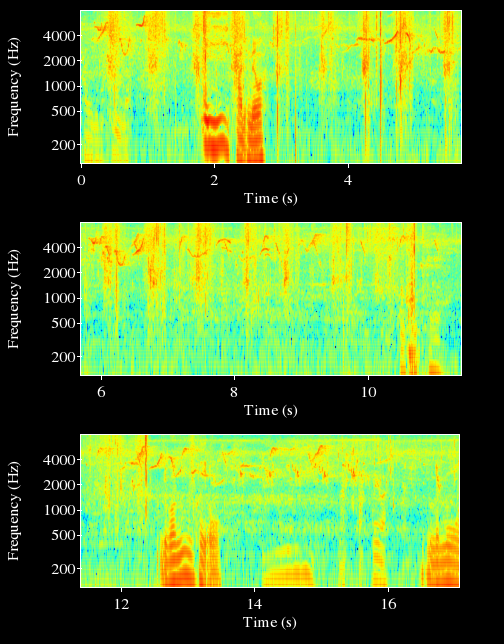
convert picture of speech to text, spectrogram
ใส่ไปขึ้นแล้วอีผ่านอย่างเดียววะ มันของแท้ หรือว่ามันเคยออกนักตักเลยวะมันจะมั่ว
